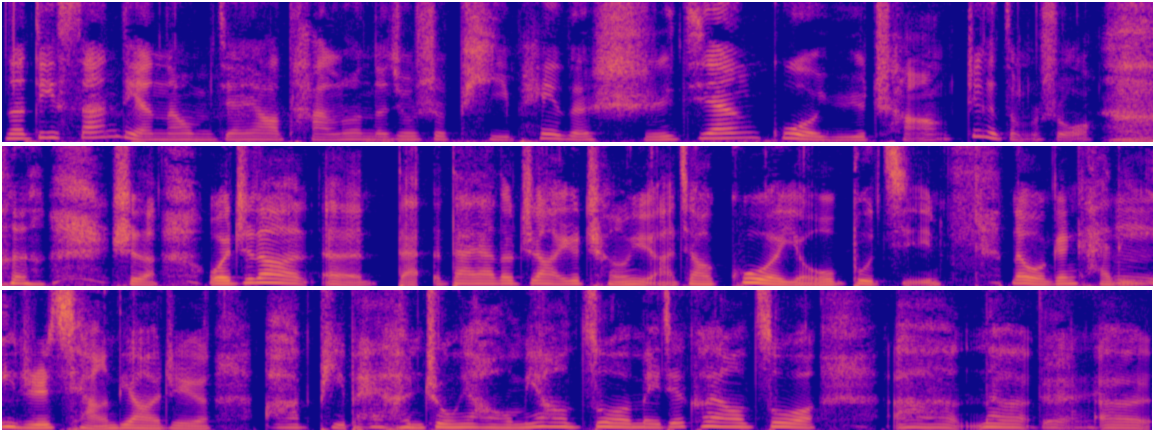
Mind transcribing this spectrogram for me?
那第三点呢？我们今天要谈论的就是匹配的时间过于长，这个怎么说？是的，我知道，呃，大大家都知道一个成语啊，叫过犹不及。那我跟凯蒂一直强调这个啊，匹配很重要，我们要做，每节课要做啊。那对，呃，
